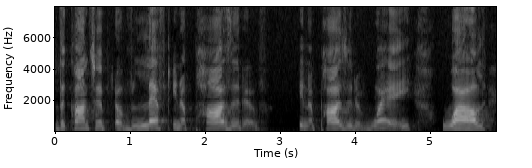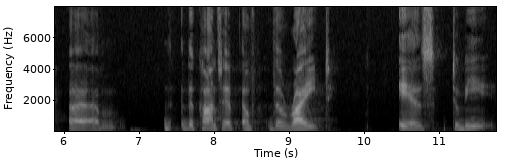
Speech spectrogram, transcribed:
the concept of left in a positive, in a positive way, while um, the concept of the right is to be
